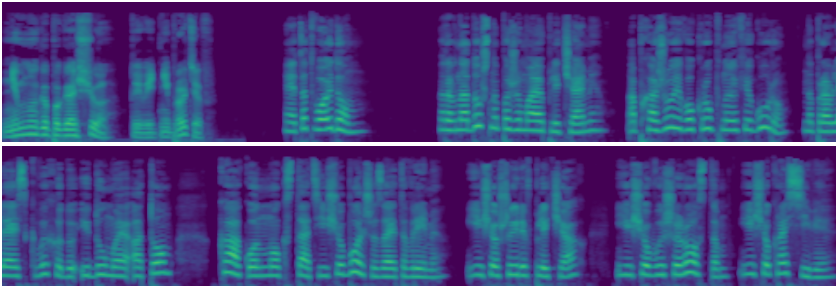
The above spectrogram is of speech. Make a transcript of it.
Немного погощу, ты ведь не против? Это твой дом. Равнодушно пожимаю плечами, обхожу его крупную фигуру, направляясь к выходу и думая о том, как он мог стать еще больше за это время, еще шире в плечах, еще выше ростом, еще красивее.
